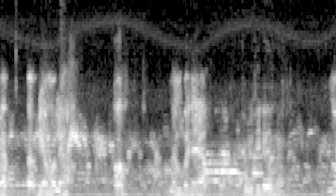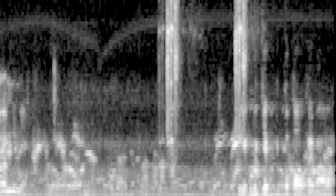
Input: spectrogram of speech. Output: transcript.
แป๊บแป๊บเดียวหมดแล้วเอ้านั่งไปไหนแล้วกูอยู่ที่เดิมเนี่ยนอนอยู่เนี่ยไอ้เหี้ยกูไปเก็บกระเป๋าใครมาวะ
